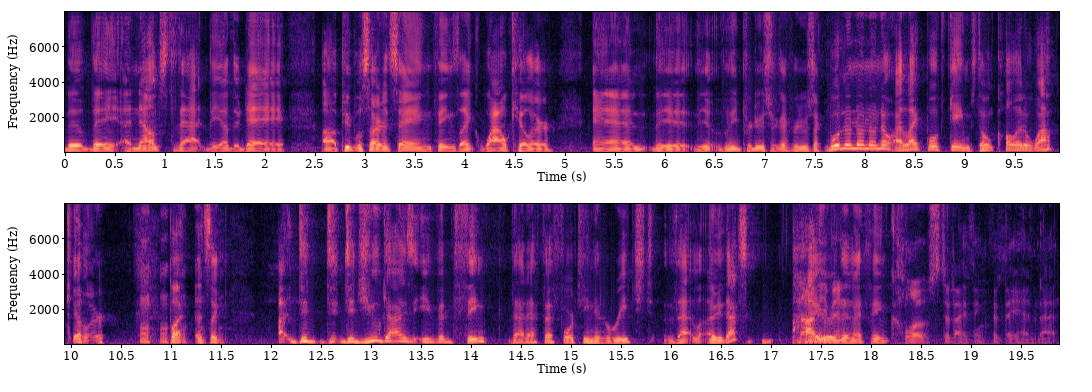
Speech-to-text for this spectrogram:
They, they announced that the other day. Uh, people started saying things like "Wow Killer," and the the lead producer, executive producer, was like, "Well, no, no, no, no. I like both games. Don't call it a WoW Killer." but it's like, uh, did, did did you guys even think that FF14 had reached that? I mean, that's Not higher than I think. close did I think that they had that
